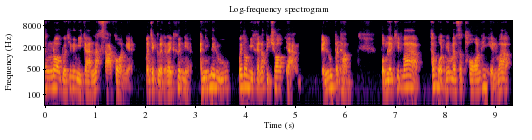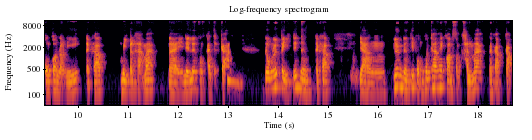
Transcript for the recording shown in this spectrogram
ข้างนอกโดยที่ไม่มีการรักษาก่อนเนี่ย มันจะเกิดอะไรขึ้นเนี่ย อันนี้ไม่รู้ไม่ต้องมีใครรับผิดชอบอย่าง เป็นรูปธรรม ผมเลยคิดว่าทั้งหมดเนี่ยมันสะท้อนให้เห็นว่าองค์กรเหล่านี้นะครับ มีปัญหามากในในเรื่องของการจัดการ ลงลึกไปอีกนิดนึงนะครับ อย่างเรื่องหนึ่งที่ผมค่อนข้างให้ความสำคัญมากนะครับ กับ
